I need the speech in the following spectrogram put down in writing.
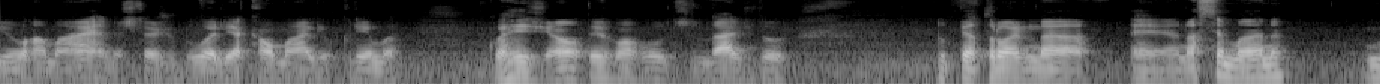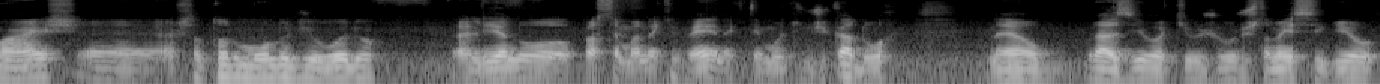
e o Hamas, né, que ajudou ali a acalmar ali o clima com a região. Teve uma volatilidade do, do petróleo na, é, na semana, mas é, está todo mundo de olho ali para a semana que vem, né, que tem muito indicador. Né, o Brasil aqui, os juros também seguiu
